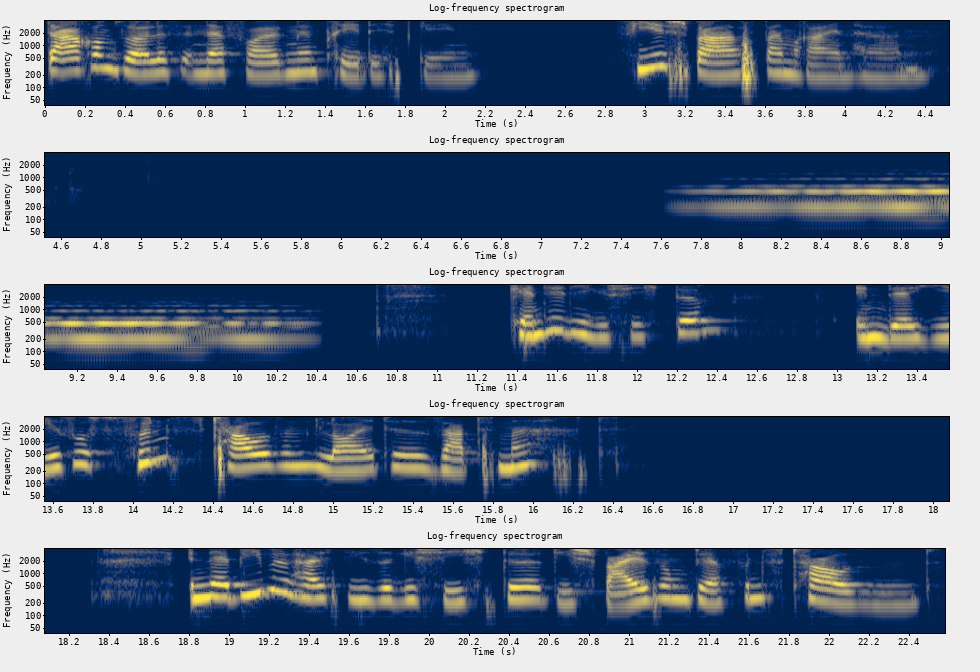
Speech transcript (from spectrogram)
darum soll es in der folgenden Predigt gehen. Viel Spaß beim Reinhören. Kennt ihr die Geschichte, in der Jesus 5000 Leute satt macht? In der Bibel heißt diese Geschichte die Speisung der 5000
